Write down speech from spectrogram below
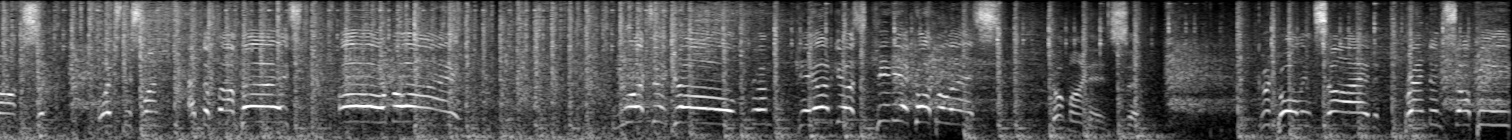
box. Floats this one at the far post. Oh my! What a goal from Georgios Kyriakopoulos. Top miners. Good ball inside. Brandon Soppy.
